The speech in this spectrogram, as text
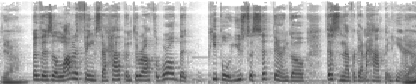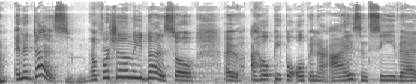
Yeah. But there's a lot of things that happen throughout the world that people used to sit there and go, "This is never going to happen here," Yeah. and it does. Mm-hmm. Unfortunately, it does. So I, I hope people open their eyes and see that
